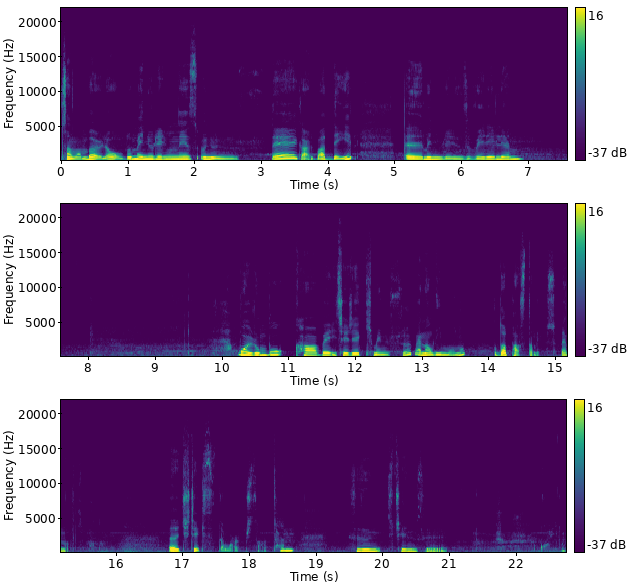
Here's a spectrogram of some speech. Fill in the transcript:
Tamam böyle oldu. Menüleriniz önünüzde galiba değil. Ee, menülerinizi verelim. Buyurun bu kahve içecek menüsü. Ben alayım onu. Bu da pasta menüsü. Ben alayım onu. Ee, çiçeksiz de varmış zaten. Sizin çiçeğinizi koyayım.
